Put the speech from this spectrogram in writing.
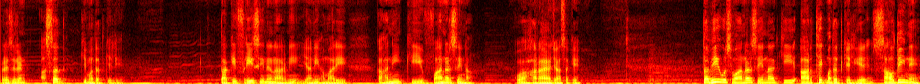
प्रेसिडेंट असद की मदद के लिए, ताकि फ्री सीनियन आर्मी, यानी हमारी कहानी की वानर सेना को हराया जा सके। तभी उस वानर सेना की आर्थिक मदद के लिए सऊदी ने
